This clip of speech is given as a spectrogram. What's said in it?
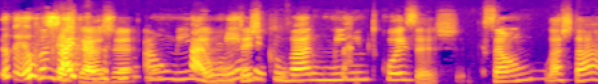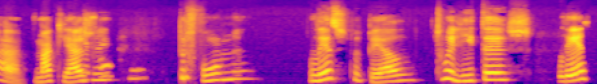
Eu, eu Quando és gaja, há um mínimo. Ah, um mínimo. Tens que levar um mínimo de coisas, que são, lá está, maquiagem, perfume, lenços de papel, toalhitas. Lenços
